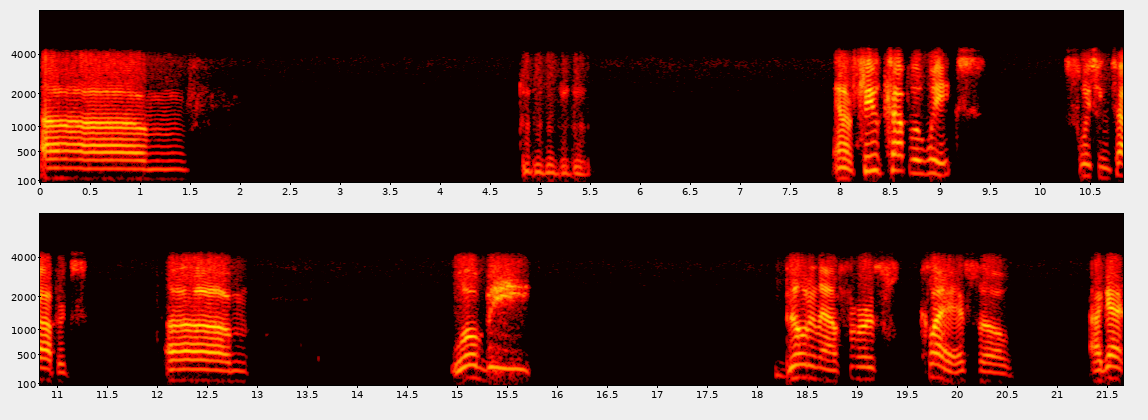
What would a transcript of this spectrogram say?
Um. In a few couple of weeks, switching topics, um, we'll be building our first class. So I got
